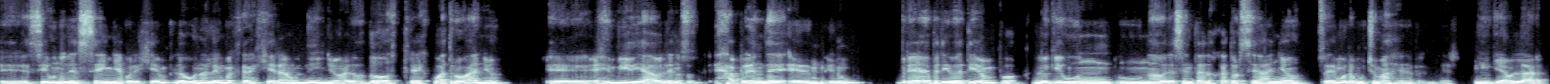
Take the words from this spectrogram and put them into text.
Eh, si uno le enseña, por ejemplo, una lengua extranjera a un niño a los 2, 3, 4 años, eh, es envidiable, aprende en, en, un breve periodo de tiempo, lo que un, un adolescente a los 14 años se demora mucho más en aprender, ni que hablar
